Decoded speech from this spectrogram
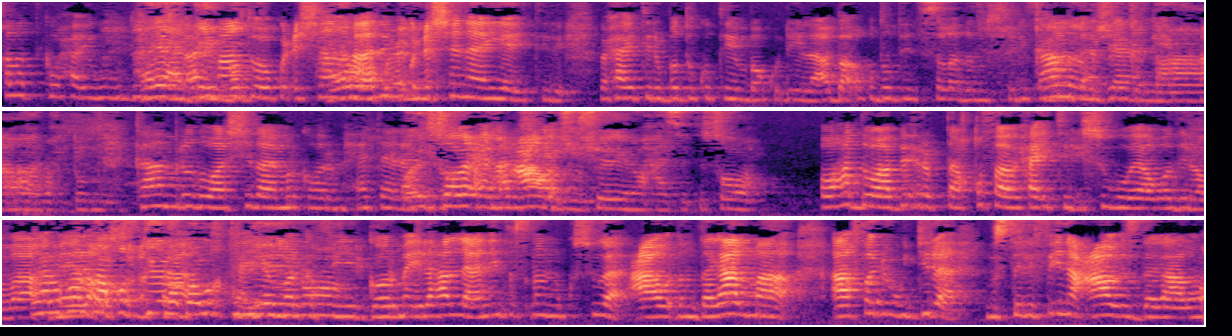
qaladka waxaa igu diri Haye, ani hageyn maanta bad- waa ku ceshan haye, lahaa waa ku adiga ku celin. ceshanaya ay tiri waxay tiri badda ku tiim baa ku dhiila aba uqdadii salada mustalif kaamira ma sheegi kartaa wax dumin kaamiradu waa shidaay marka hore maxay tahay waa laakiin isoo wacayna hal caawa shay- isku sheegayna waxaas isoo wac oo hadda waa bixi rabtaa qofaa waxaa i tiri isugu yaa wadi rabaa Hal meela markaa u qof socotaa. geela baa waqti haye leeyahay, marka fiir goorma ila hadle ani intaas dhan ku suga caawa dhan dagaal ma aafadhi ugu jira mustalifi ina caawa isdagaalno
